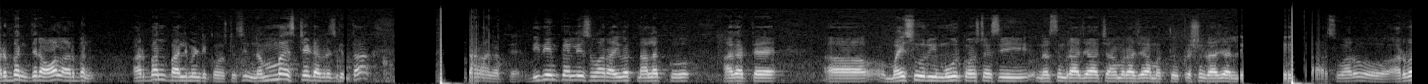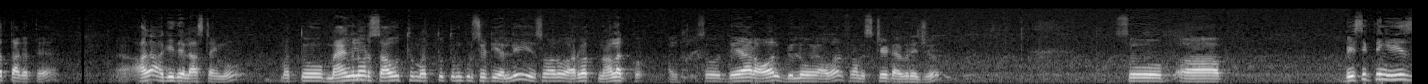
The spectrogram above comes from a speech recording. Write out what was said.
urban there all urban urban parliamentary constituency ನಮ್ಮ ಸ್ಟೇಟ್ ಅವರೇಜ್ಗಿಂತ ಆಗುತ್ತೆ. ಬಿ ಬಿ ಎಂ ಪಿಯಲ್ಲಿ ಸುಮಾರು ಐವತ್ನಾಲ್ಕು ಆಗತ್ತೆ. ಮೈಸೂರು ಈ ಮೂರು ಕಾನ್ಸ್ಟಿಟ್ಯೂನ್ಸಿ ನರಸಿಂಹರಾಜ, ಚಾಮರಾಜ ಮತ್ತು ಕೃಷ್ಣರಾಜ ಅಲ್ಲಿ ಸುಮಾರು ಅರವತ್ತಾಗತ್ತೆ ಆಗಿದೆ ಲಾಸ್ಟ್ ಟೈಮು ಮತ್ತು ಮ್ಯಾಂಗ್ಳೂರ್, ಸೌತ್ ಮತ್ತು ತುಮಕೂರು ಸಿಟಿಯಲ್ಲಿ ಸುಮಾರು ಅರವತ್ನಾಲ್ಕು ಆಯಿತು. So they are all below average from state average so basic thing is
